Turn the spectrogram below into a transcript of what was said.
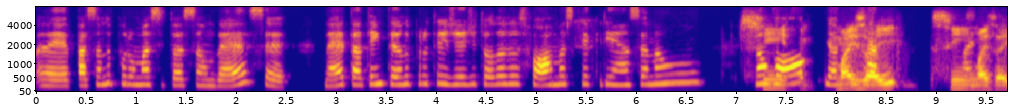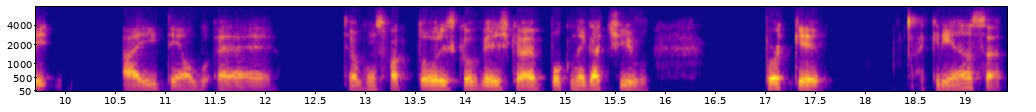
é, passando por uma situação dessa né, tá tentando proteger de todas as formas que a criança não não sim, volte mas ficar aí, sim, mais mas aí, aí tem algo, é, tem alguns fatores que eu vejo que é pouco negativo. Por quê? A criança,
